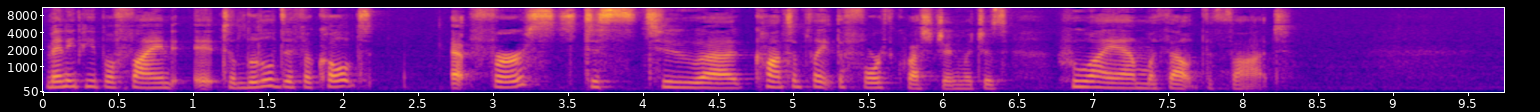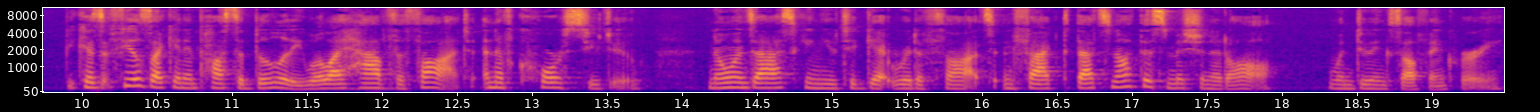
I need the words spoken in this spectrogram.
Many people find it a little difficult at first to, to uh, contemplate the fourth question, which is who I am without the thought because it feels like an impossibility. Well, I have the thought. And of course you do. No one's asking you to get rid of thoughts. In fact, that's not this mission at all when doing self inquiry.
